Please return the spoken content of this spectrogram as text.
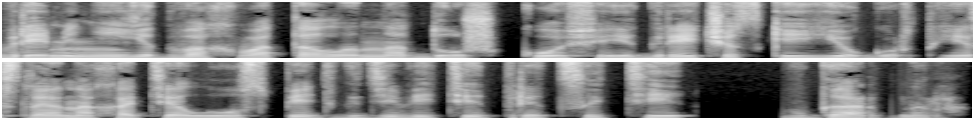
Времени едва хватало на душ, кофе и греческий йогурт, если она хотела успеть к 9.30 в Гарднер.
